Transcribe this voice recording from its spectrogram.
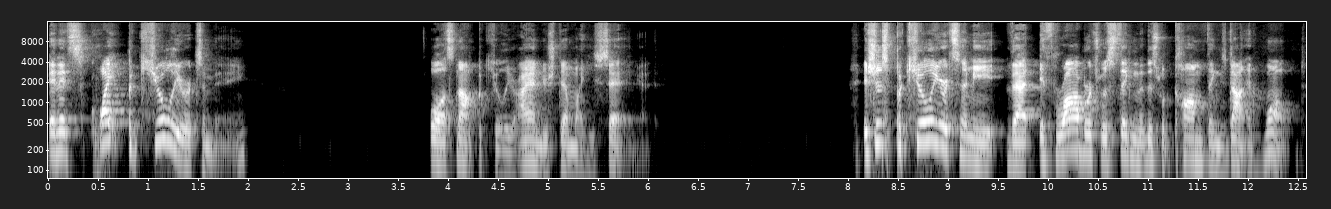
And it's quite peculiar to me. Well, it's not peculiar. I understand why he's saying it. It's just peculiar to me that if Roberts was thinking that this would calm things down, it won't.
